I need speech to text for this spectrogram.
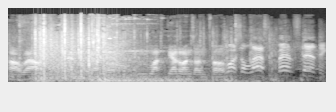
Oh wow. And what, the other one's on top. Was the last man standing.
